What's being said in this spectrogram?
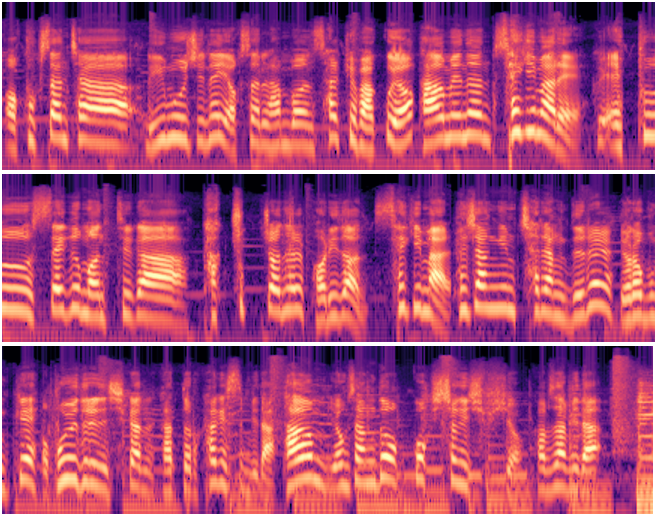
어, 국산차 리무진의 역사를 한번 살펴봤고요. 다음에는 세기말에 그 F 세그먼트가 각축전을 벌이던 세기말 회장님 차량들을 여러분께 어, 보여드리는 시간을 갖도록 하겠습니다. 다음 영상도 꼭 시청해 주십시오. 감사합니다.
